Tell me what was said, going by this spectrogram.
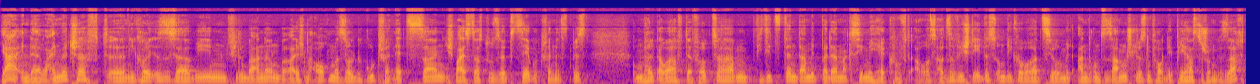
Ja, in der Weinwirtschaft, äh, Nicole, ist es ja wie in vielen anderen Bereichen auch, man sollte gut vernetzt sein. Ich weiß, dass du selbst sehr gut vernetzt bist um halt dauerhaft Erfolg zu haben. Wie sieht es denn damit bei der Maxime Herkunft aus? Also wie steht es um die Kooperation mit anderen Zusammenschlüssen? VDP hast du schon gesagt.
